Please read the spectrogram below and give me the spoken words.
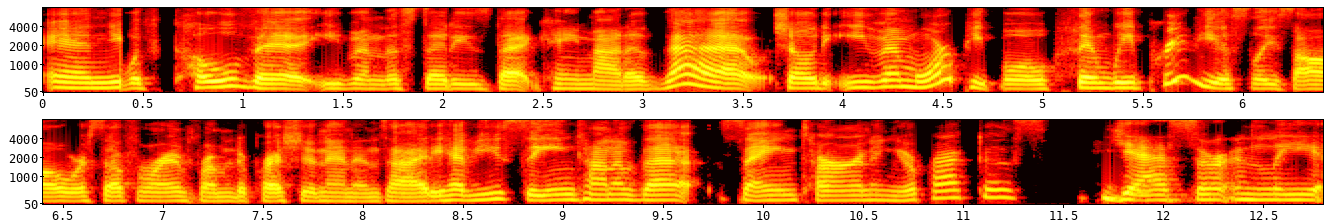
And with COVID, even the studies that came out of that showed even more people than we previously saw were suffering from depression and anxiety. Have you seen kind of that same turn in your practice? Yes, certainly.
